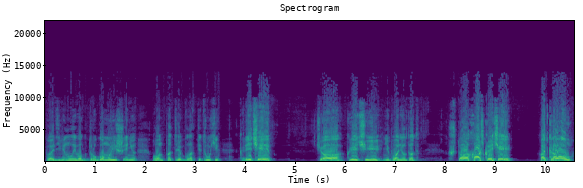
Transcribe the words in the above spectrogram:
подвинул его к другому решению. Он потребовал от Петрухи. — Кричи! — Чё кричи? — не понял тот. — Что хошь кричи? Хоть караул!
